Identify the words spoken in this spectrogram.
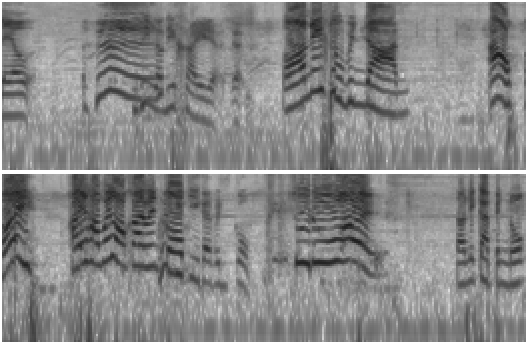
แล้วเฮ้อนี่เรานี่ใครเนี่ยเดี๋ยวอ๋อ นี่คือวิญญาณ อ้าว เฮ้ย ใครทำให้เรากลายเป็นกบกีกันเป็นกบ ช่วยด้วย ตอนนี้กลายเป็นนก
